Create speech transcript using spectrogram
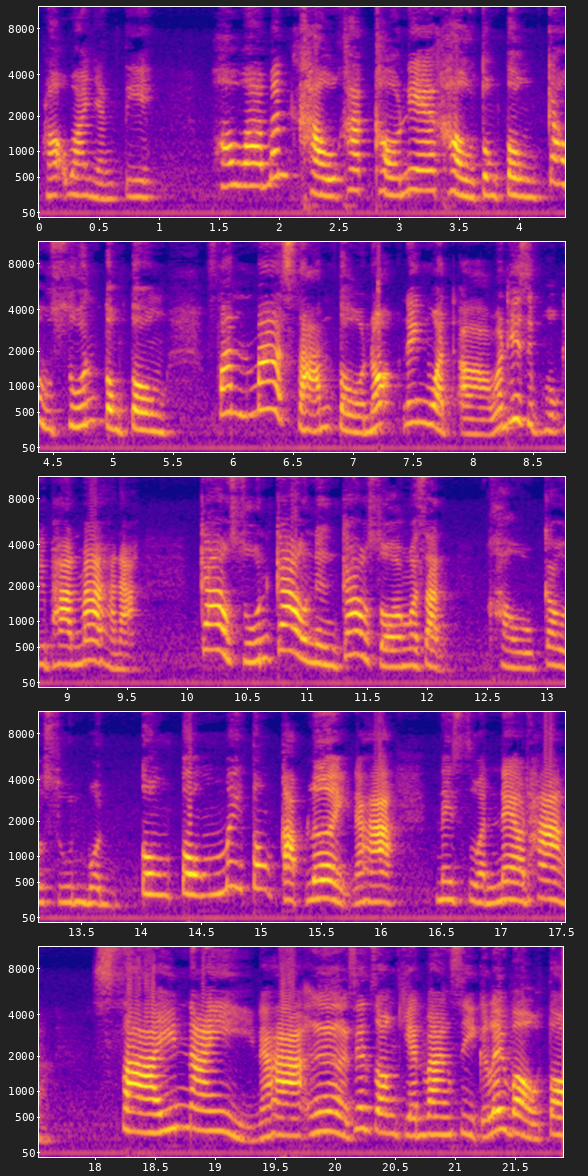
เพราะว่าอย่างตีเพราะว่ามันเข่าคักเขาแน่เข่าตรงๆเก้าศูนย์ตรงๆ ฟันมาสามโตเนาะในงวดอ่าวันที่16ที่ผ่านมาหะนะ90 91 92มาสั่นเข่าเก้าศูนย์บน ตรงๆไม่ต้องกลับเลยนะคะ ในส่วนแนวทางสายในนะคะเออเส้นซองเขียนวางสี่ก็เลยเบาต่อ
